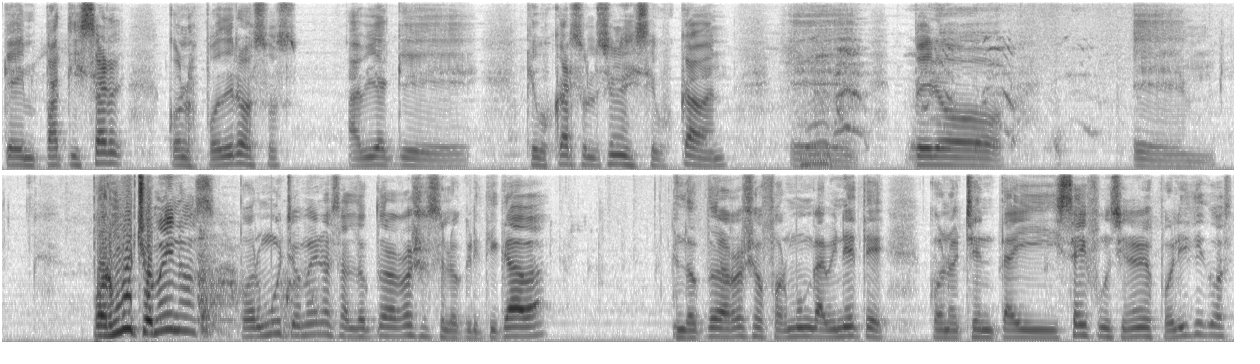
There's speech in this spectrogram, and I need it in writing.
que empatizar con los poderosos, había que, buscar soluciones y se buscaban, eh, pero eh, por mucho menos, por mucho menos al doctor Arroyo se lo criticaba. El doctor Arroyo formó un gabinete con 86 funcionarios políticos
